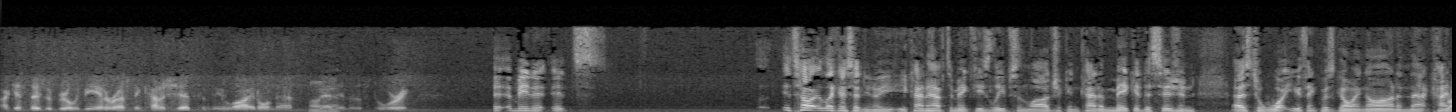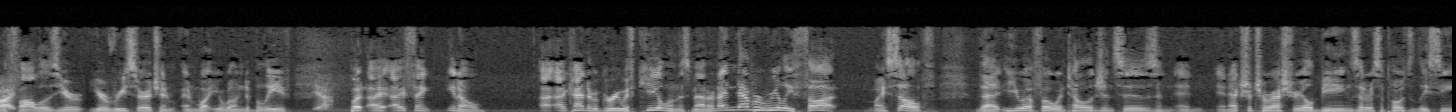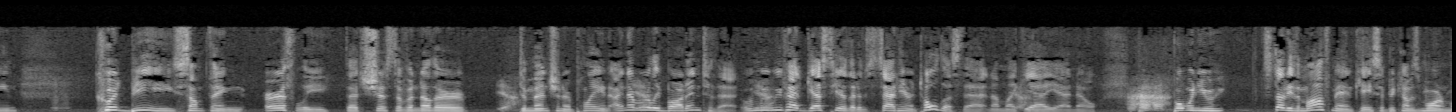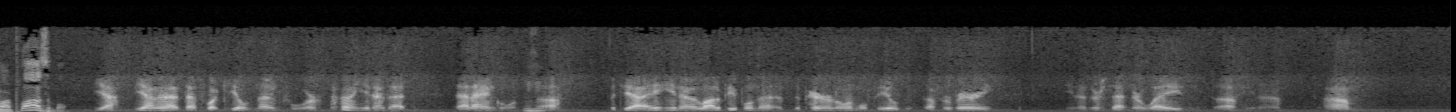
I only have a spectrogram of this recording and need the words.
I guess those would really be interesting. Kind of shed some new light on that Oh, that yeah. end of the story. I mean, it, it's it's hard. Like I said, you know, you, you kind of have to make these leaps in logic and kind of make a decision as to what you think was going on, and that kind of follows your your research and, and what you're willing to believe. Yeah, But I, I think you know, I, I kind of agree with Keel in this matter, and I never really thought myself that UFO intelligences and, and, and extraterrestrial beings that are supposedly seen could be something earthly that's just of another yeah, dimension or plane. I never Yeah. really bought into that. I mean, Yeah. we've had guests here that have sat here and told us that, and I'm like, yeah, Yeah. no. But when you study the Mothman case, it becomes more and more plausible. yeah, yeah. I mean, that, that's what Keel's known for. you know that that angle and Mhm. stuff. But yeah, you know, a lot of people in the the paranormal fields and stuff are very, you know, they're set in their ways and stuff. You know, um,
